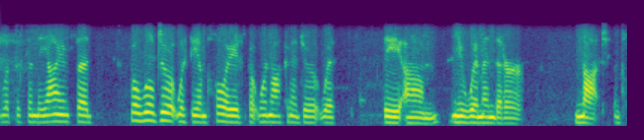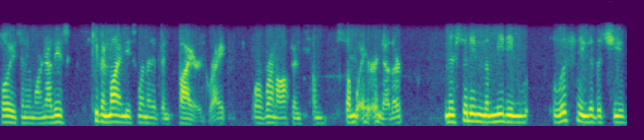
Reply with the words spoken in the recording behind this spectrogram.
looked us in the eye, and said, "Well, we'll do it with the employees, but we're not going to do it with the um, you women that are not employees anymore." Now, these keep in mind these women have been fired, right, or run off in some some way or another, and they're sitting in the meeting listening to the chief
